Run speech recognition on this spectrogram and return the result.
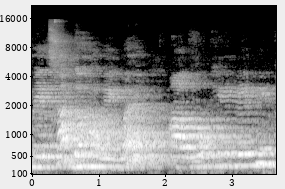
मेरे साथ दोहराओ एक बार। आओ, खेले में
